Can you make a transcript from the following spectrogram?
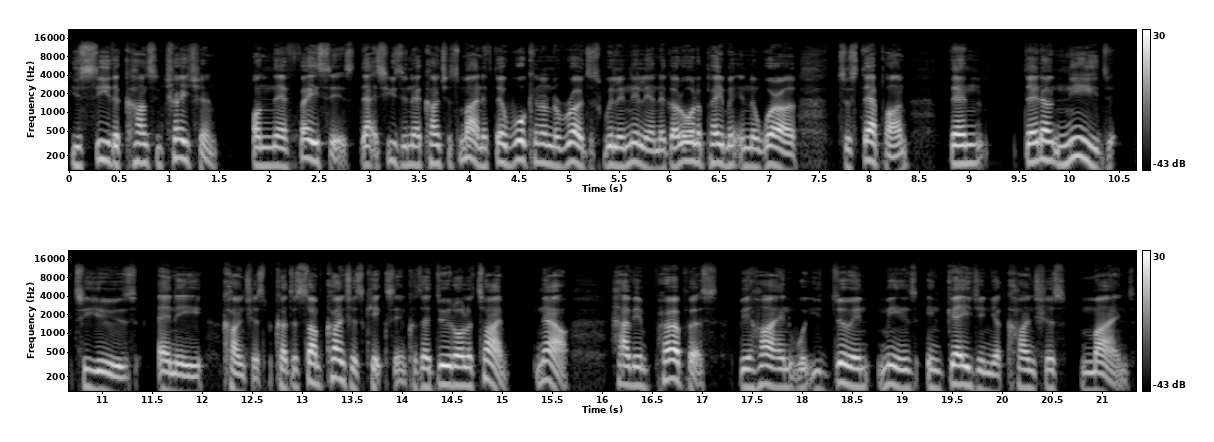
you see the concentration on their faces. That's using their conscious mind. If they're walking on the road just willy nilly and they've got all the pavement in the world to step on, then they don't need to use any conscious because the subconscious kicks in because they do it all the time. Now, having purpose, behind what you're doing means engaging your conscious mind.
